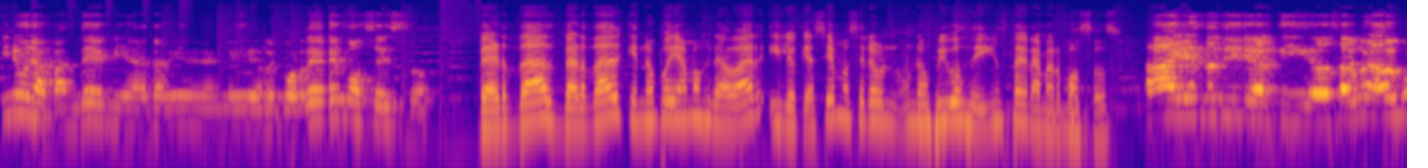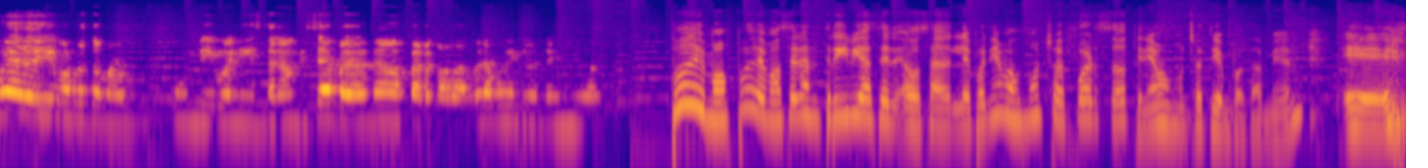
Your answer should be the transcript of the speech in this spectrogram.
Vino una pandemia también en el medio, recordemos eso. Verdad, verdad que no podíamos grabar y lo que hacíamos eran unos vivos de Instagram hermosos. Ay, andan divertidos. Alguna, alguna deberíamos retomar un, vivo en Instagram, aunque sea para nada más para recordar, era muy entretenido. Podemos, podemos, eran trivias, er- o sea, le poníamos mucho esfuerzo, teníamos mucho tiempo también. Eh,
